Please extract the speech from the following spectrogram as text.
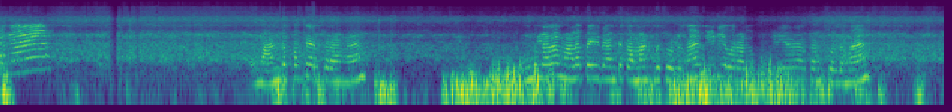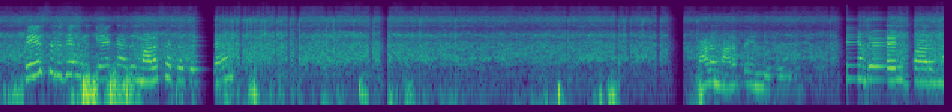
ஏங்க? அந்த பக்கம் இருக்கிறாங்க. உங்களால மழை பெய்யுதான்ட்டு கமெண்ட்ல சொல்லுங்க. வீடியோ ஓரளவுக்கு கிளியரா இருக்கான்னு சொல்லுங்க. பேசுறதே உங்களுக்கு கேட்காது மழை சத்தத்துல. மழை மழை பெய்ஞ்சிட்டு இருக்கு. பாருங்க.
